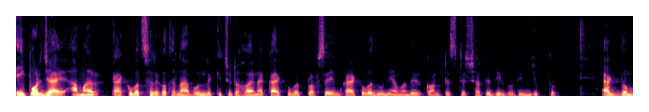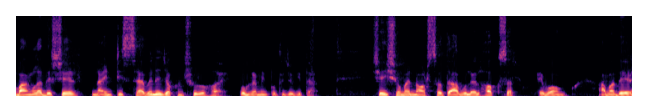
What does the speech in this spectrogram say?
এই পর্যায়ে আমার কায়কোবাদ স্যারের কথা না বললে কিছুটা হয় না। কায়কোবাদ প্রফেসর এম কায়কোবাদ উনি আমাদের কন্টেস্টের সাথে দীর্ঘদিন যুক্ত। একদম বাংলাদেশের নাইনটি সেভেনে যখন শুরু হয় প্রোগ্রামিং প্রতিযোগিতা, সেই সময় নর্থ আবুল আল হক স্যার এবং আমাদের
